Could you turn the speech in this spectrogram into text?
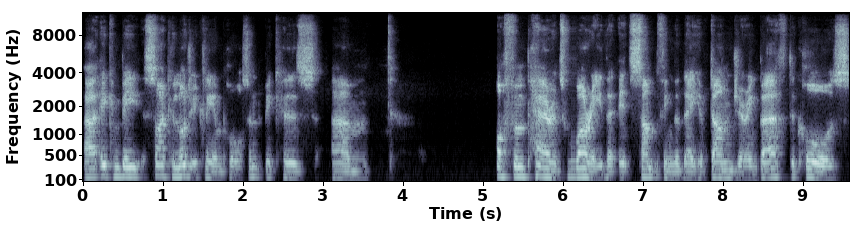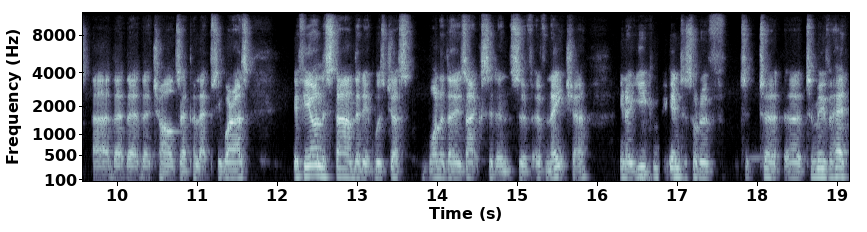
uh, it can be psychologically important because um, often parents worry that it's something that they have done during birth to cause uh, their, their, their, child's epilepsy. Whereas if you understand that it was just one of those accidents of, of nature, you know, you mm. can begin to sort of to to, uh, to move ahead.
